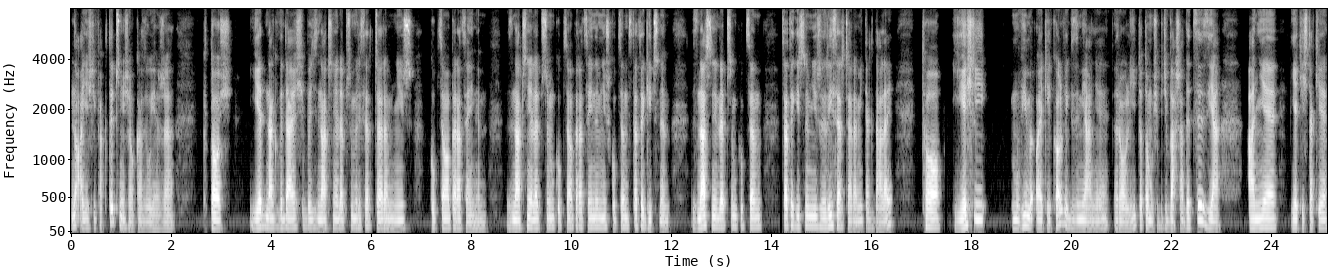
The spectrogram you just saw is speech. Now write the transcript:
No a jeśli faktycznie się okazuje, że ktoś jednak wydaje się być znacznie lepszym researcherem niż kupcem operacyjnym, znacznie lepszym kupcem operacyjnym niż kupcem strategicznym, znacznie lepszym kupcem strategicznym niż researcherem i tak dalej, to jeśli mówimy o jakiejkolwiek zmianie roli, to to musi być wasza decyzja, a nie jakieś takie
